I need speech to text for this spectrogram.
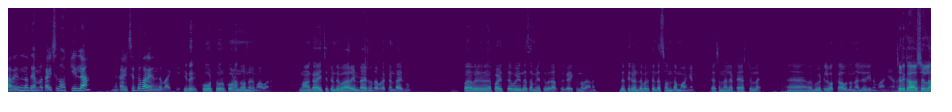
പറയുന്നത്. നമ്മൾ കഴിച്ചു നോക്കിയില്ല. കഴിച്ചിട്ട് പറയുന്നുണ്ട് ബാക്കി. ഇത് കോട്ടൂർ കോണം എന്ന് പറഞ്ഞൊരു മാവാണ്. മാങ്ങ കഴിച്ചിട്ടുണ്ട് വേറെ ഉണ്ടായിരുന്നു. അവിടെ അവിടെയൊക്കെ ഉണ്ടായിരുന്നു. ഇപ്പൊ അവർ പഴുത്ത് വീഴുന്ന സമയത്ത് ഇവർ അറുത്ത് കഴിക്കുന്നതാണ്. ഇത് തിരുവനന്തപുരത്തിന്റെ സ്വന്തം മാങ്ങയാണ്. അത്യാവശ്യം നല്ല ടേസ്റ്റുള്ള വീട്ടിൽ വെക്കാവുന്ന നല്ലൊരു ഇനം മാങ്ങയാണ് ചെടിക്ക് ആവശ്യമുള്ള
